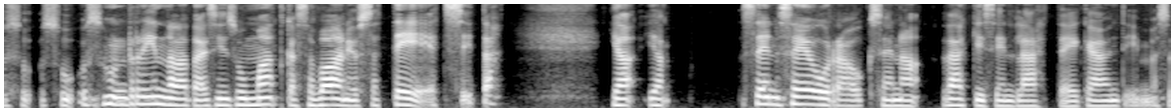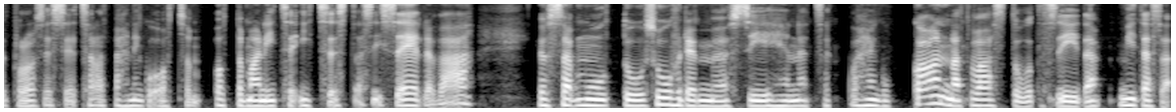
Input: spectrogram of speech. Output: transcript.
su, su, sun rinnalla tai siinä sun matkassa vaan, jos sä teet sitä. Ja, ja sen seurauksena väkisin lähtee käyntiin myös se prosessi, että sä alat vähän niin kuin ottamaan itse itsestäsi selvää, jossa muuttuu suhde myös siihen, että sä vähän kuin kannat vastuuta siitä, mitä sä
